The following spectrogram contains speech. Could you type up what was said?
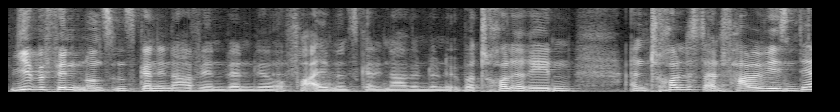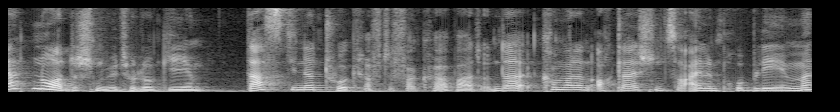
Wir befinden uns in Skandinavien, wenn wir, vor allem in Skandinavien, wenn wir über Trolle reden. Ein Troll ist ein Fabelwesen der nordischen Mythologie, das die Naturkräfte verkörpert. Und da kommen wir dann auch gleich schon zu einem Problem.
